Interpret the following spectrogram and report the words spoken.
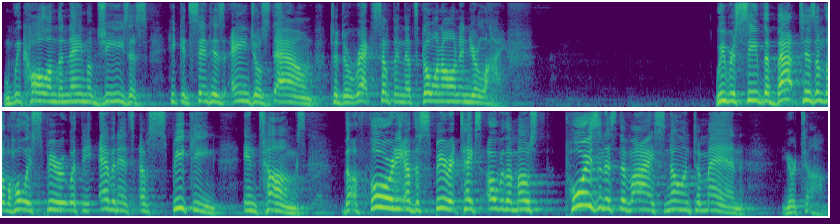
When we call on the name of Jesus, He can send His angels down to direct something that's going on in your life. We receive the baptism of the Holy Spirit with the evidence of speaking in tongues. The authority of the Spirit takes over the most poisonous device known to man your tongue.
